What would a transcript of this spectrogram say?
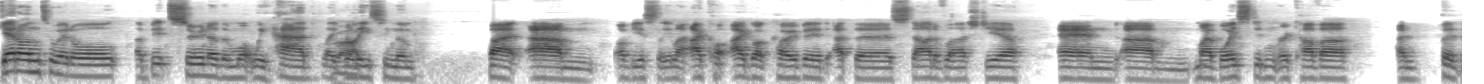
get onto it all a bit sooner than what we had, like right. releasing them. But um, obviously, like I I got COVID at the start of last year, and um, my voice didn't recover, and for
